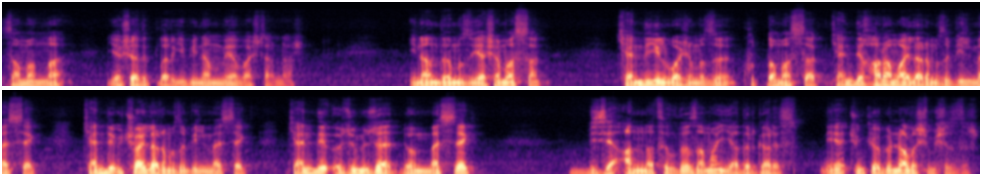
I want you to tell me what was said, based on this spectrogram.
zamanla yaşadıkları gibi inanmaya başlarlar. İnandığımızı yaşamazsak, kendi yılbaşımızı kutlamazsak, kendi haram aylarımızı bilmezsek, kendi üç aylarımızı bilmezsek, kendi özümüze dönmezsek, bize anlatıldığı zaman yadırgarız. Niye? Çünkü öbürüne alışmışızdır.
